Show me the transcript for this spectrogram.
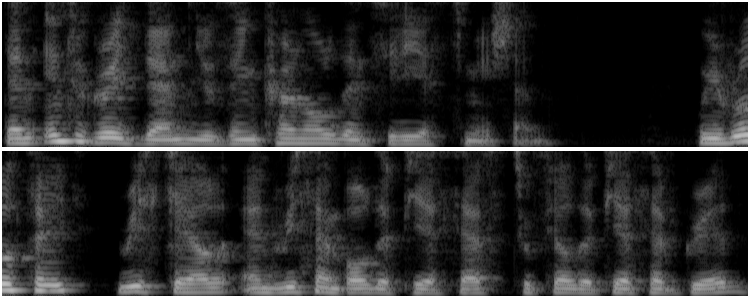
then integrate them using kernel density estimation. We rotate, rescale, and resample the PSFs to fill the PSF grid,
